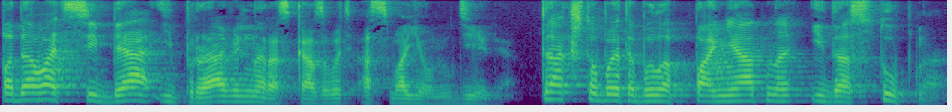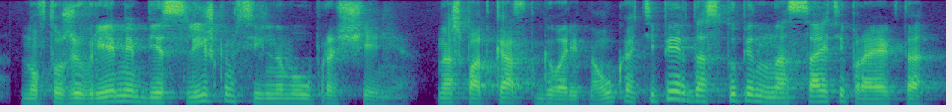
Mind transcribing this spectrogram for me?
подавать себя и правильно рассказывать о своем деле. Так, чтобы это было понятно и доступно, но в то же время без слишком сильного упрощения. Наш подкаст «Говорит наука» теперь доступен на сайте проекта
